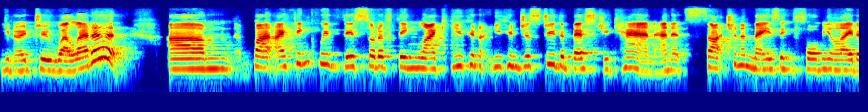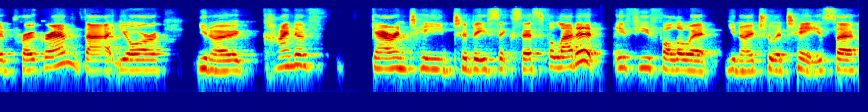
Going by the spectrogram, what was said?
you know do well at it. Um, but i think with this sort of thing like you can you can just do the best you can. And it's such an amazing formulated program that you're you know kind of guaranteed to be successful at it if you follow it you know to a t. So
